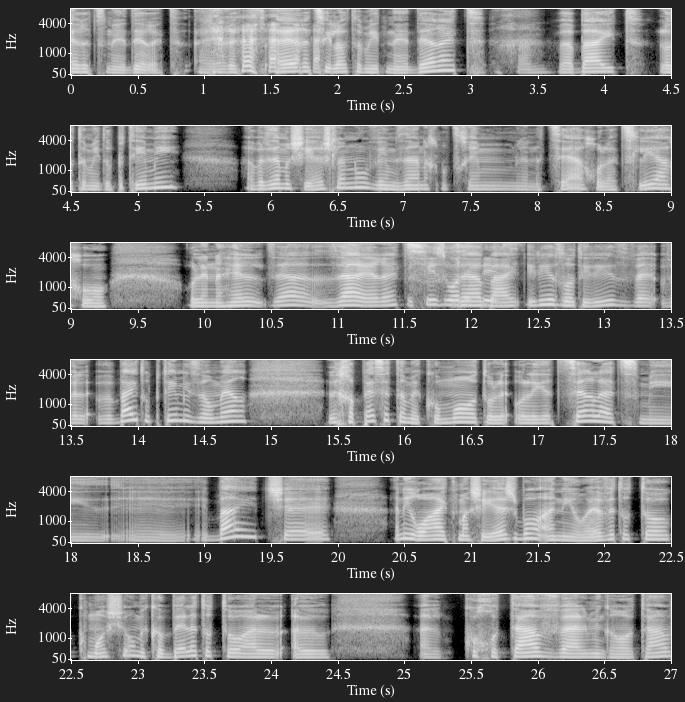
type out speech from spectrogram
ארץ נהדרת. הארץ, הארץ היא לא תמיד נהדרת, נכון. והבית לא תמיד אופטימי, אבל זה מה שיש לנו, ועם זה אנחנו צריכים לנצח או להצליח או, או לנהל, זה, זה הארץ, זה הבית, it is what it is, ו, ו, ובית אופטימי זה אומר לחפש את המקומות או, או לייצר לעצמי אה, בית שאני רואה את מה שיש בו, אני אוהבת אותו כמו שהוא, מקבלת אותו על, על, על כוחותיו ועל מגרעותיו,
